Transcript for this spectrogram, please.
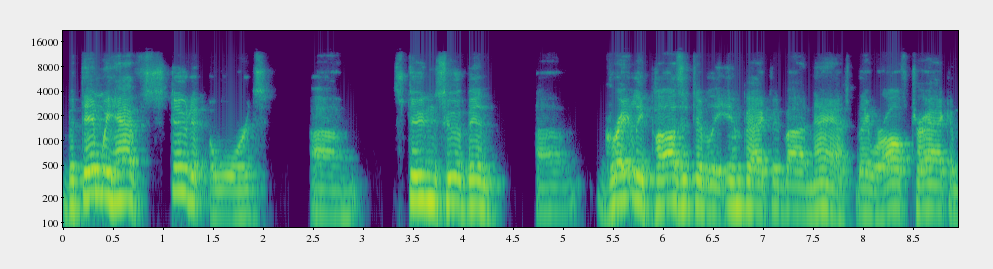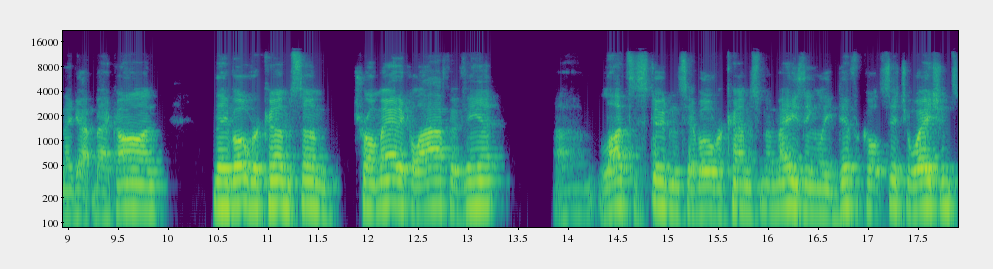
But then we have student awards, um, students who have been uh, greatly positively impacted by NASP. They were off track and they got back on. They've overcome some traumatic life event. Um, lots of students have overcome some amazingly difficult situations,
